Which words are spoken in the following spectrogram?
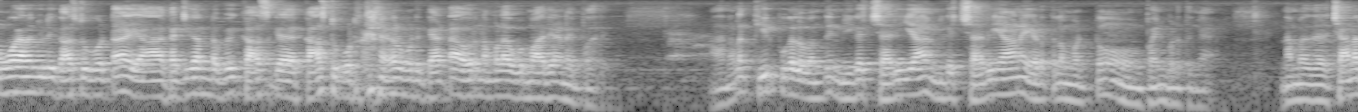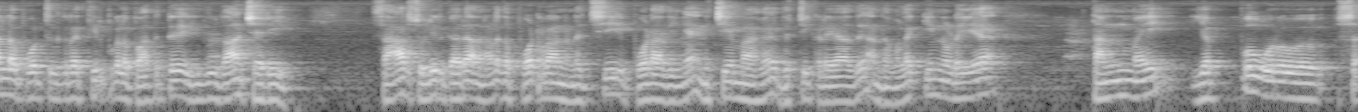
மூவாயிரம் சொல்லி காஸ்ட்டு போட்டால் யா கட்சிக்காரன்ட்ட போய் காசு கே காஸ்ட்டு போட்டிருக்காங்க ஒன்று கேட்டால் அவர் நம்மளை ஒரு மாதிரியாக நினைப்பார். அதனால் தீர்ப்புகளை வந்து மிகச் சரியாக இடத்துல மட்டும் பயன்படுத்துங்க. நம்ம சேனலில் போட்டிருக்கிற தீர்ப்புகளை பார்த்துட்டு இதுதான் சரி. சார் சொல்லியிருக்காரு அதனால் இதை போட்டுறான்னு நினச்சி போடாதீங்க. நிச்சயமாக வெற்றி கிடையாது. அந்த வழக்கினுடைய தன்மை எப்போ ஒரு ச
